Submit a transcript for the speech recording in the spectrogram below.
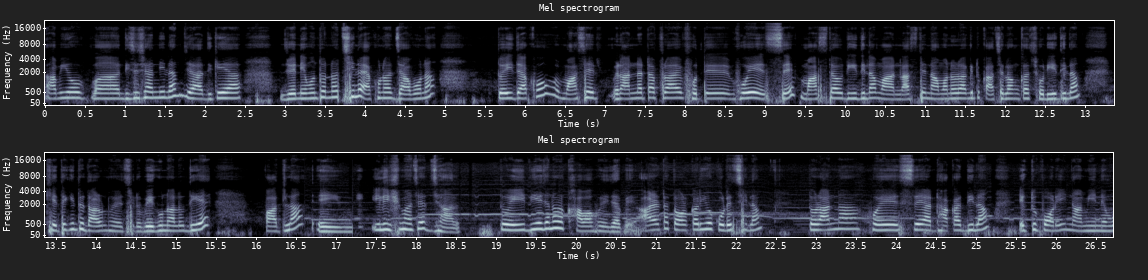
আমিও ডিসিশান নিলাম যে আজকে যে নেমন্তন্ন ছিল এখন আর যাব না। তো এই দেখো, মাছের রান্নাটা প্রায় হতে, হয়ে এসছে। মাছটাও দিয়ে দিলাম আর লাস্টে নামানোর আগে একটু কাঁচা লঙ্কা ছড়িয়ে দিলাম। খেতে কিন্তু দারুণ হয়েছিল। বেগুন আলু দিয়ে পাতলা, এই ইলিশ মাছের ঝাল। তো এই দিয়ে যেন খাওয়া হয়ে যাবে। আর একটা তরকারিও করেছিলাম। তো রান্না হয়ে এসে আর ঢাকা দিলাম। একটু পরেই নামিয়ে নেব।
